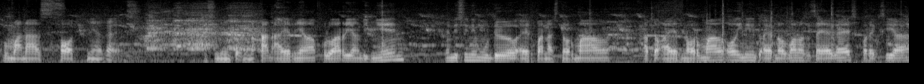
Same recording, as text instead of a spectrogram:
pemanas hotnya guys. Di sini untuk menekan airnya keluar yang dingin. Dan di sini mode air panas normal atau air normal. Oh ini untuk air normal maksud saya guys. Koreksi ya.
